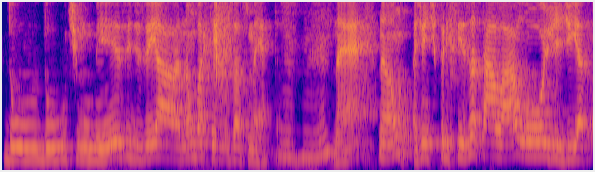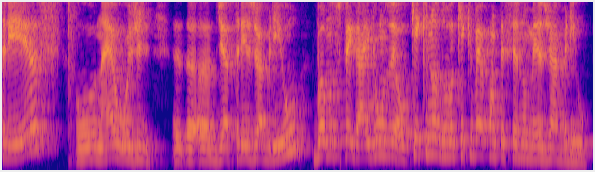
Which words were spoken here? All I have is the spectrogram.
do, do último mês e dizer, ah, não batemos as metas, uhum. né? Não, a gente precisa estar tá lá hoje, dia 3, ou, né, hoje, uh, dia 3 de abril, vamos pegar e vamos ver o que que, nós, o que que vai acontecer no mês de abril.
